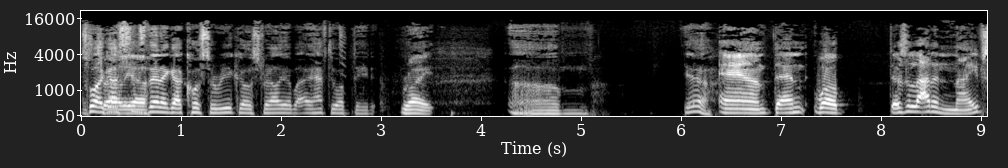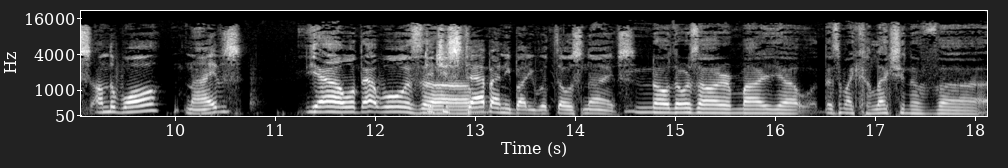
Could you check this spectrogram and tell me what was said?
So I got since then I got Costa Rica, Australia, but I have to update it. Right. Um, yeah. And then, well, there's a lot of knives on the wall. Knives. Yeah. Well, that wall is. Did you uh, stab anybody with those knives? No, those are my. Uh, those are my collection of. Uh,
